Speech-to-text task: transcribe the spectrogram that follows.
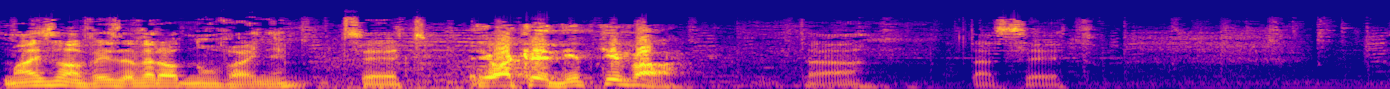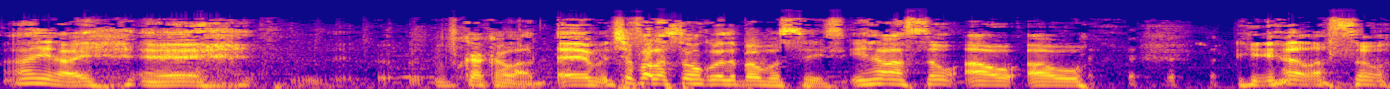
Mais uma vez, Everaldo não vai, né? Certo. Eu acredito que vá. Tá, tá certo. Ai, ai, é, vou ficar calado. É, deixa eu falar só uma coisa para vocês. Em relação ao, ao em relação,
